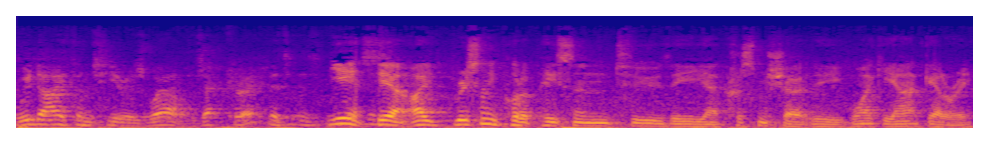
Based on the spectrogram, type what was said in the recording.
wood items here as well. Is that correct? Is, is, Yes, yeah. I recently put a piece into the uh, Christmas show at the Waiheke Art Gallery,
